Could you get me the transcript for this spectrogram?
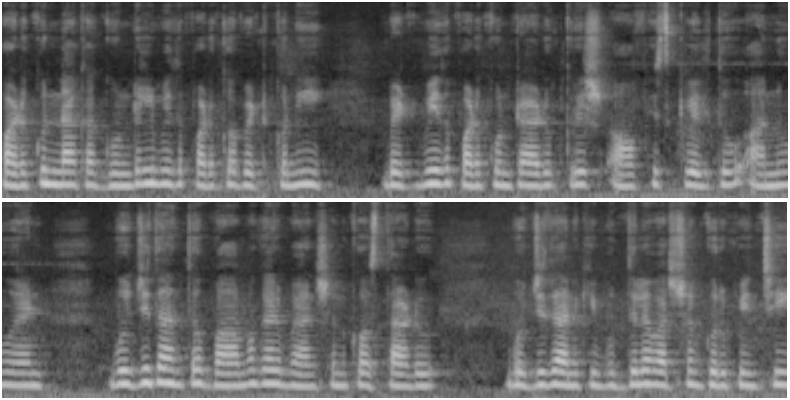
పడుకున్నాక గుండెల మీద పడుకోబెట్టుకొని బెడ్ మీద పడుకుంటాడు. క్రిష్ ఆఫీస్కి వెళ్తూ అను అండ్ బుజ్జి దాంతో బామ్మగారి మ్యాన్షన్కి వస్తాడు బుజ్జిదానికి బుద్ధుల వర్షం కురిపించి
